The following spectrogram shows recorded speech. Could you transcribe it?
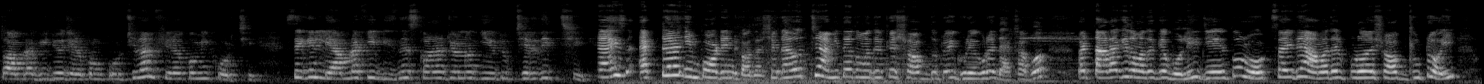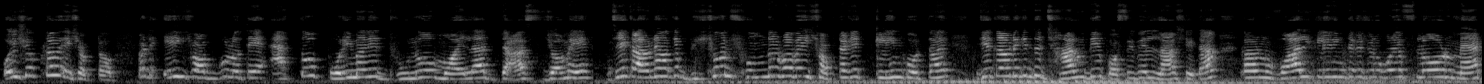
তো আমরা ভিডিও যেরকম করছিলাম, সেরকমই করছি। সেকেন্ডলি আমরা কি বিজনেস করার জন্য কি ইউটিউব ছেড়ে দিচ্ছি? গাইজ একটা ইম্পর্টেন্ট কথা, সেটা হচ্ছে আমি তো তোমাদেরকে সব দুটোই ঘুরে ঘুরে দেখাবো বাট তার আগে তোমাদেরকে বলি, যেহেতু রোড সাইডে আমাদের পুরো সব দুটোই ওই সবটাও এই সবটাও বাট এই সবগুলোতে এত পরিমাণে ধুলো, ময়লা ডাস্ট জমে, যে কারণে আমাকে ভীষণ সুন্দরভাবে এই সবটাকে ক্লিন করতে হয়, যে কারণে কিন্তু ঝাড়ু দিয়ে পসিবল না সেটা। কারণ ওয়াল ক্লিনিং থেকে শুরু করে ফ্লোর ম্যাট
